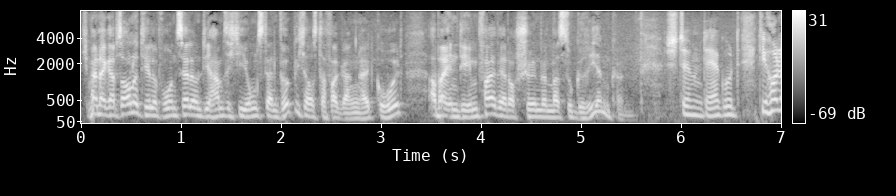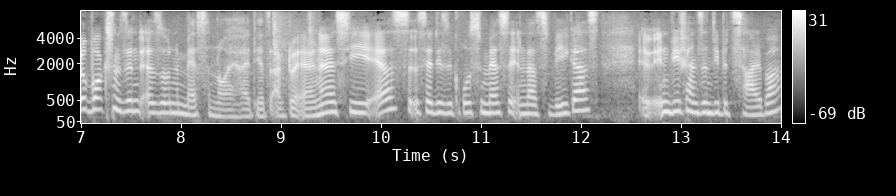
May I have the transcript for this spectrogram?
Ich meine, da gab es auch eine Telefonzelle und die haben sich die Jungs dann wirklich aus der Vergangenheit geholt. Aber in dem Fall wäre doch schön, wenn wir es suggerieren können. Stimmt, ja gut. Die Holoboxen sind also eine Messeneuheit jetzt aktuell. Ne? CES ist ja diese große Messe in Las Vegas. Äh, Inwiefern sind die bezahlbar?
